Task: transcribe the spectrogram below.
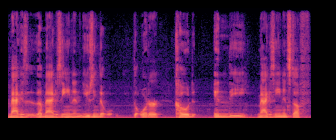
magazine, the magazine, and using the the order code in the magazine and stuff.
